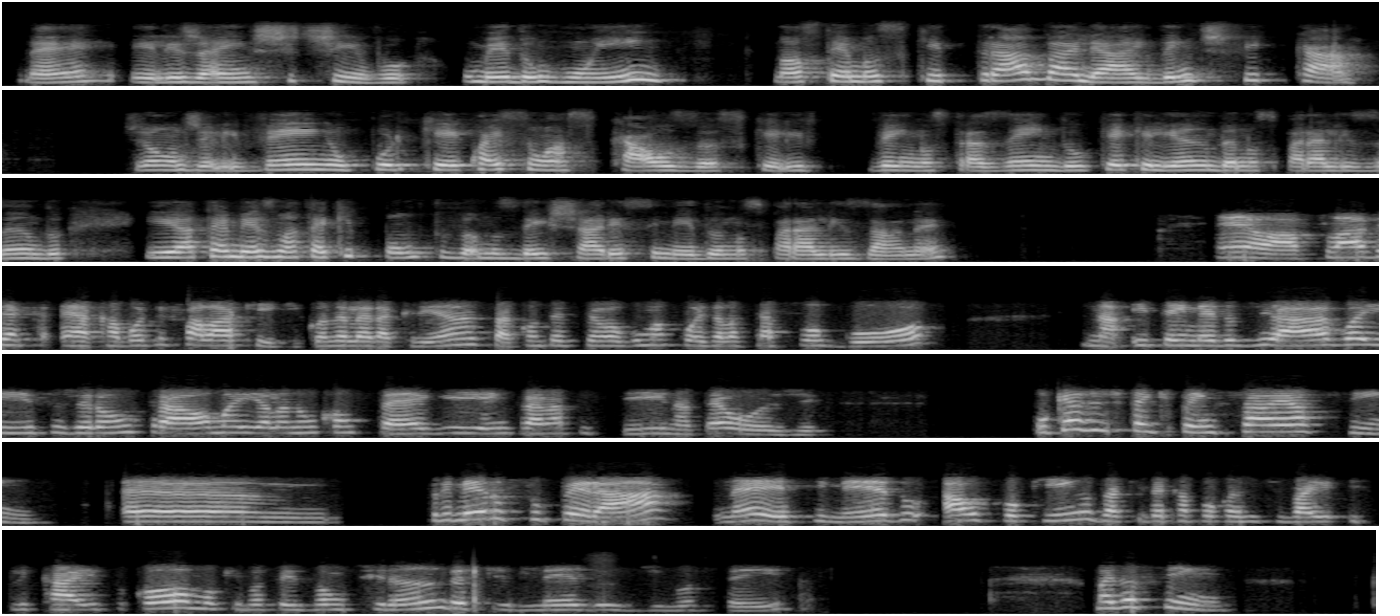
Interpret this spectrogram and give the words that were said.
né, ele já é instintivo. O medo ruim, nós temos que trabalhar, identificar de onde ele vem, o porquê, quais são as causas que ele vem nos trazendo, o que, que ele anda nos paralisando e até mesmo até que ponto vamos deixar esse medo nos paralisar, né? É, ó, a Flávia é, acabou de falar aqui que quando ela era criança aconteceu alguma coisa, ela se afogou na, e tem medo de água e isso gerou um trauma e ela não consegue entrar na piscina até hoje. O que a gente tem que pensar é assim: é, primeiro, superar né, esse medo aos pouquinhos. Aqui daqui a pouco a gente vai explicar isso, como que vocês vão tirando esses medos de vocês. Mas assim,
